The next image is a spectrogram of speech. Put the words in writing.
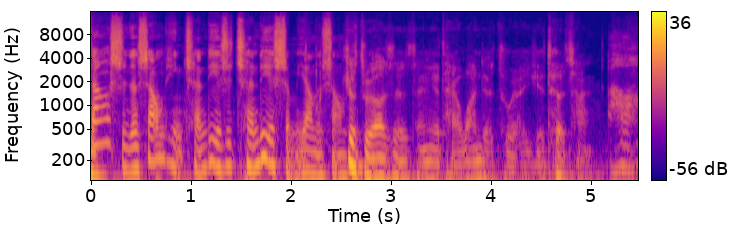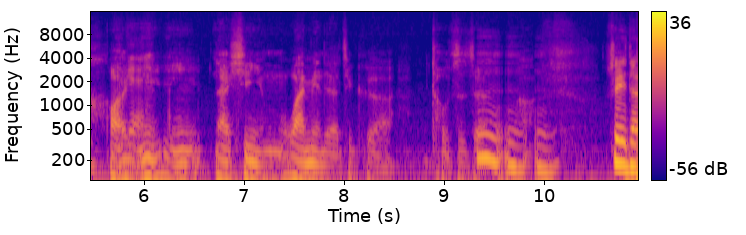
当时的商品陈列是陈列什么样的商品？就主要是陈列台湾的主要一些特产，哦，引引来吸引外面的这个投资者。嗯嗯嗯。所以他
